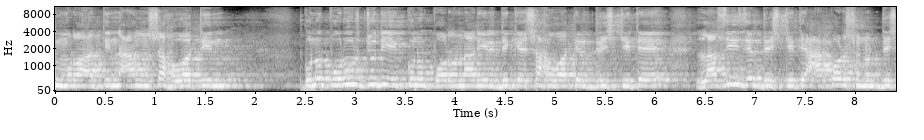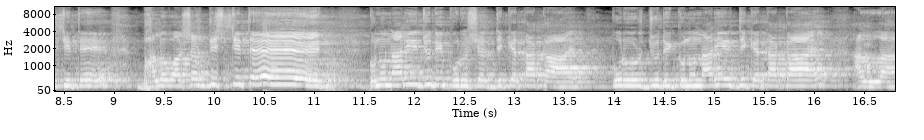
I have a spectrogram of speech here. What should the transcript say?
ইমরাতিন আন শাহওয়াতিন কোনো পুরুষ যদি কোনো পরনারীর দিকে শাহওয়াতের দৃষ্টিতে, লাজিজের দৃষ্টিতে, আকর্ষণের দৃষ্টিতে, ভালোবাসার দৃষ্টিতে কোনো নারী যদি পুরুষের দিকে তাকায়, পুরুষ যদি কোনো নারীর দিকে তাকায়, আল্লাহ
